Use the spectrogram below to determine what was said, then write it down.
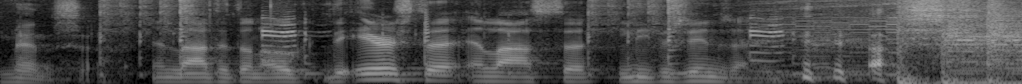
mensen. En laat het dan ook de eerste en laatste lieve zin zijn.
